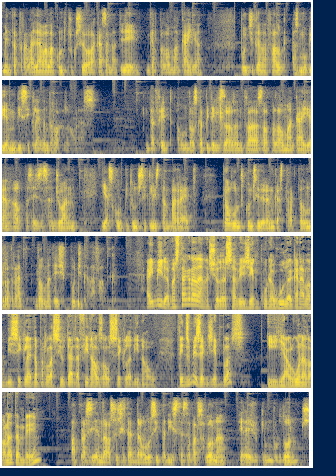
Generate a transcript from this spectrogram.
mentre treballava a la construcció de la Casa Matller i el Palau Macaia, Puig i Cadafalc es movia en bicicleta entre les obres. De fet, a un dels capitells de les entrades del Palau Macaia, al passeig de Sant Joan, hi ha esculpit un ciclista en barret que alguns consideren que es tracta d'un retrat del mateix Puig i Cadafalc. Ai, mira, m'està agradant això de saber gent coneguda que anava en bicicleta per la ciutat a finals del segle XIX. Tens més exemples? I hi ha alguna dona, també? El president de la Societat de Velocipedistes de Barcelona era Joaquim Bordons,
